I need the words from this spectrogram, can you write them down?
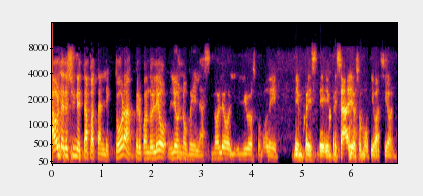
ahorita no en una etapa tan lectora, pero cuando leo, leo novelas, no leo libros como de, de, empresarios o motivación.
